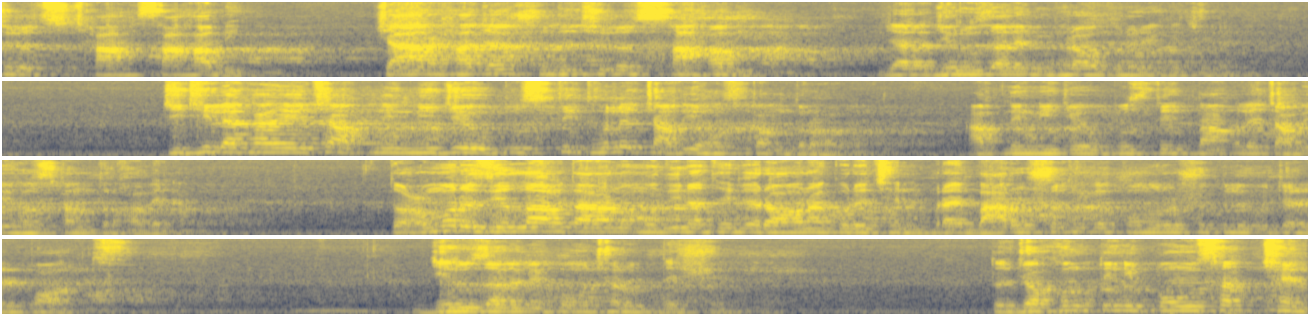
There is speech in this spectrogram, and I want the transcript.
ছিল সাহাবি। চার হাজার শুধু ছিল সাহাবি যারা জেরুজালেম ঘেরাও করে রেখেছিলেন চিঠি লেখা হয়েছে, আপনি নিজে উপস্থিত হলে চাবি হস্তান্তর হবে। আপনি নিজে উপস্থিত না হলে চাবি হস্তান্তর হবে না। তো অমর রাজিয়াল্লাহ তালানো মদিনা থেকে রওনা করেছেন প্রায় বারোশো থেকে পনেরোশো কিলোমিটারের পথ। জেরুজালেমে পৌঁছার উদ্দেশ্যে। তো যখন তিনি পৌঁছাচ্ছেন,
